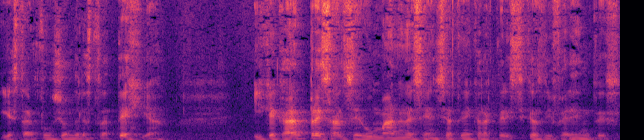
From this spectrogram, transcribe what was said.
y está en función de la estrategia, y que cada empresa al ser humano en esencia tiene características diferentes,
